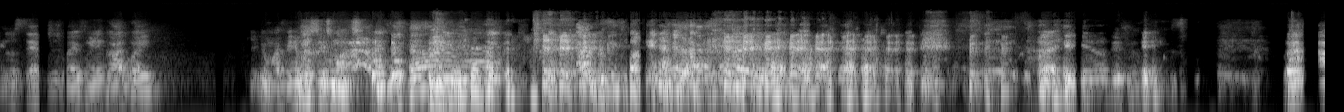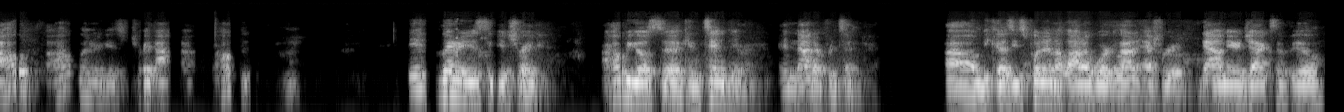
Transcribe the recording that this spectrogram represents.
I know Savage is waiting for Ngakoue. You can wait for six months. you know, this is- I, I hope I hope Leonard gets traded. I, I I hope that if Leonard is to get traded, I hope he goes to a contender and not a pretender. Um, because he's put in a lot of work, a lot of effort down there in Jacksonville.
